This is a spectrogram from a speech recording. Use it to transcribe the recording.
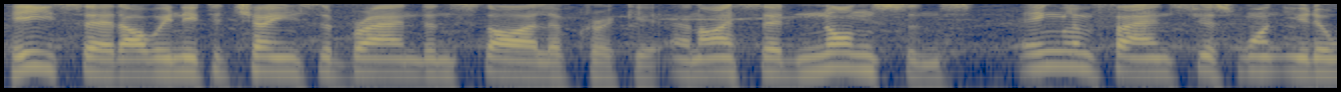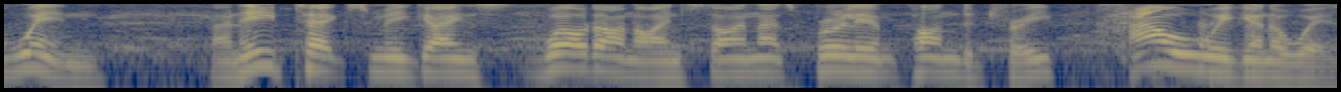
he said, oh, we need to change the brand and style of cricket. And I said, nonsense. England fans just want you to win. And he texts me going, well done, Einstein, that's brilliant punditry. How are we going to win?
